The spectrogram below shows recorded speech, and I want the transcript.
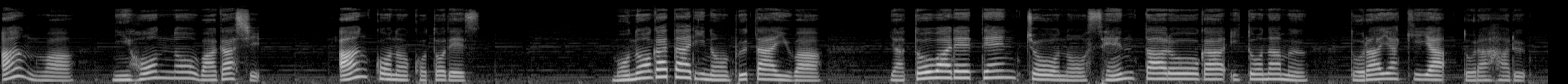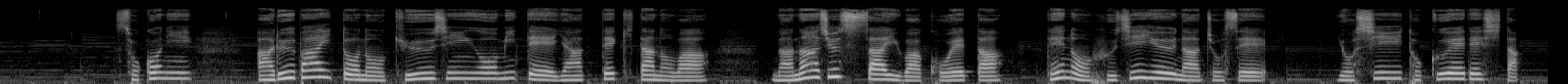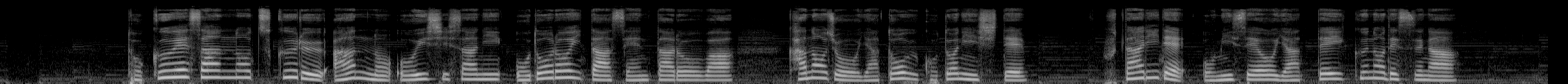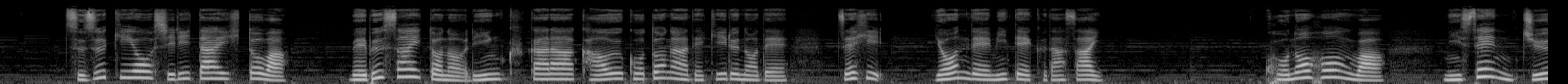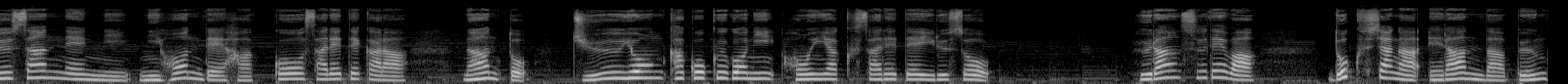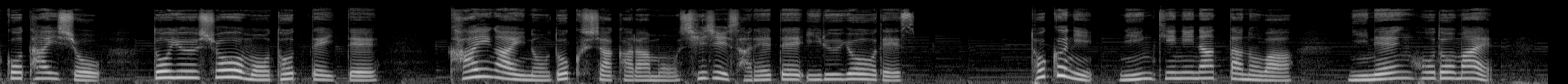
アンは日本の和菓子。あんこのことです。物語の舞台は雇われ店長の仙太郎が営むどら焼き屋どら春そこにアルバイトの求人を見てやってきたのは70歳は超えた手の不自由な女性吉井徳江でした。徳江さんの作るあんの美味しさに驚いた仙太郎は彼女を雇うことにして二人でお店をやっていくのですが続きを知りたい人はウェブサイトのリンクから買うことができるのでぜひ読んでみてください。この本は2013年に日本で発行されてからなんと14カ国語に翻訳されているそう。フランスでは読者が選んだ文庫大賞という賞も取っていて海外の読者からも支持されているようです。特に人気になったのは2年ほど前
